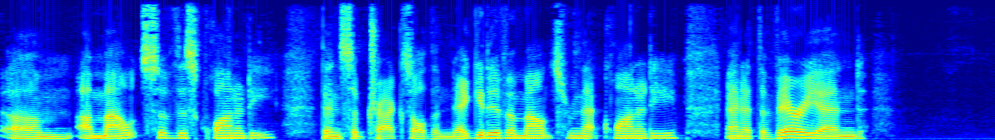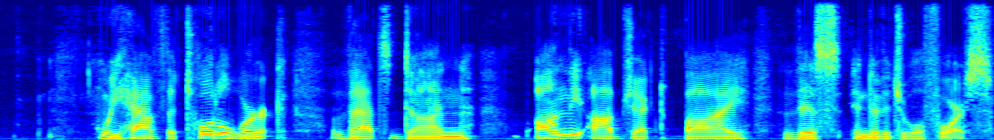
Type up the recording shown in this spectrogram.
um, amounts of this quantity, then subtracts all the negative amounts from that quantity, and at the very end we have the total work that's done on the object by this individual force.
